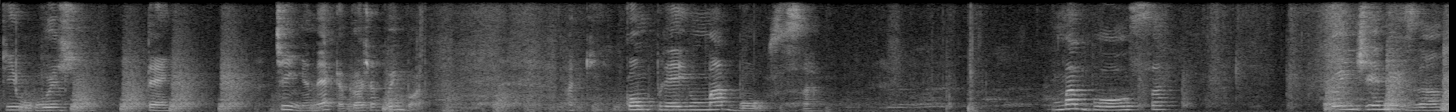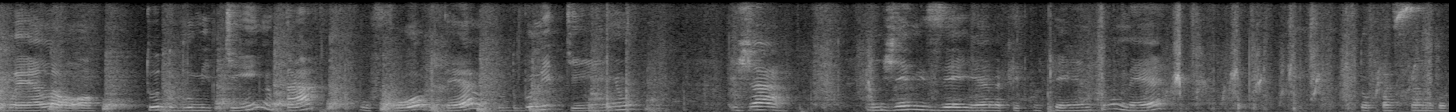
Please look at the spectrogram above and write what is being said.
que hoje tem, tinha, né, que agora já foi embora. Aqui, comprei uma bolsa, uma bolsa, tô higienizando ela, ó, tudo bonitinho, tá? O forro dela, tudo bonitinho. Já higienizei ela aqui por dentro, né? Tô passando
